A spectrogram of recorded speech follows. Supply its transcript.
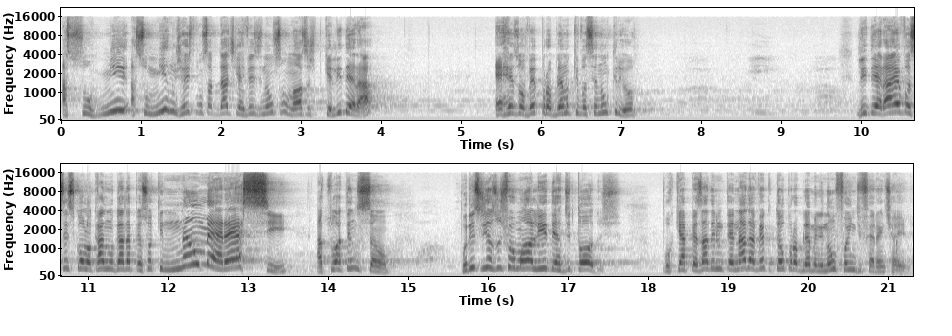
assumir, assumirmos responsabilidades que às vezes não são nossas, porque liderar é resolver problema que você não criou. Liderar é você se colocar no lugar da pessoa que não merece a tua atenção. Por isso Jesus foi o maior líder de todos. Porque apesar de ele não ter nada a ver com o teu problema, ele não foi indiferente a ele.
